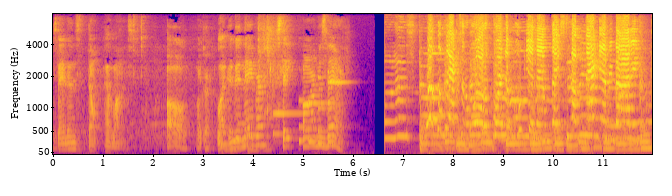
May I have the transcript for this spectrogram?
Stand-ins don't have lines. Oh, okay. Like a good neighbor, State Farm is there. Welcome back to the world according to Bookie and them. Thanks for coming back, everybody.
